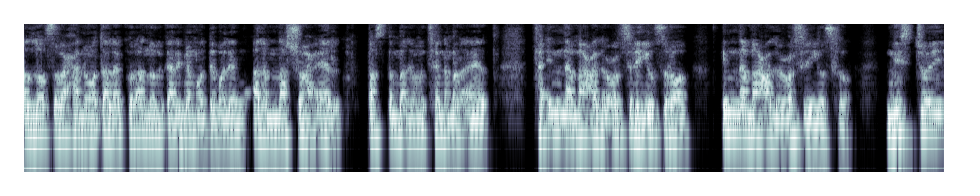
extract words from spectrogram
আল্লাহ সুবহানাহু ওয়া তাআলা কুরআনুল কারীমের মধ্যে বলেন, আলম নাশরাহ এর 5 নম্বর এবং 6 নম্বর আয়াত ফা ইন্না মাআল উসরি ইউসরা, ইন্না মাআল উসরি ইউসরা। নিশ্চয়ই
